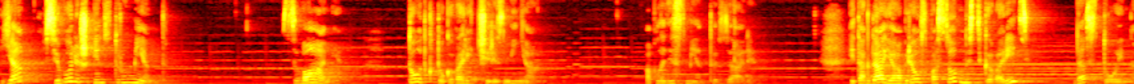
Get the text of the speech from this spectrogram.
Я всего лишь инструмент. С вами тот, кто говорит через меня. Аплодисменты в зале. И тогда я обрел способность говорить достойно.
